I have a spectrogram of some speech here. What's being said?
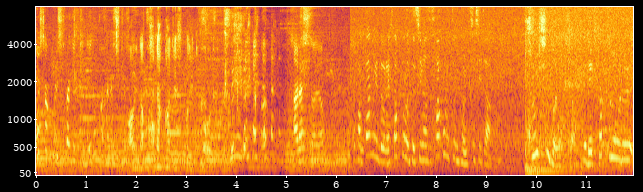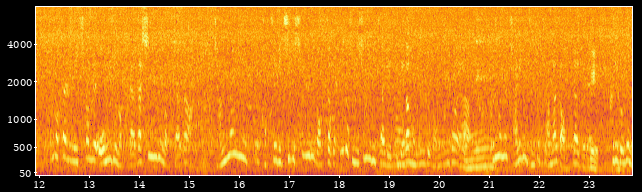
해산물 스파게티나 이런 거 하나 시켜서. 아니 나 바닥까지 스파게티 먹어. 알았어요. 박사님도 렉사프로 드시면서 사고를 좀 덜 치시지 않아요? 훨씬 더 했죠. 근데 렉사프로를 한 목사님이 처음에 5mm 먹다가 10mm 먹다가 작년에 또 갑자기 집에 10mm가 없다고 혼자서 20mm짜리를 내가 먹는 게 먹는 거야. 그러고는 자기는 계속 변화가 없다 그래. 네. 그리고는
